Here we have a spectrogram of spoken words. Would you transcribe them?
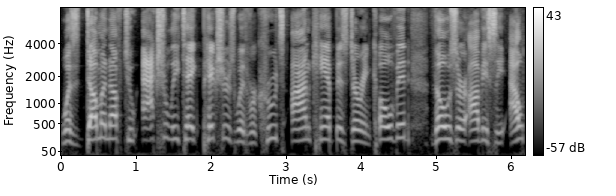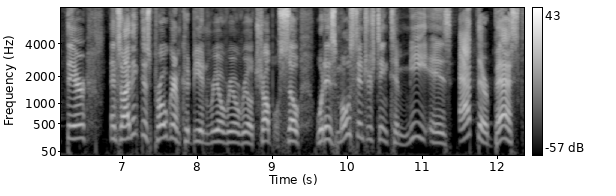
was dumb enough to actually take pictures with recruits on campus during COVID. Those are obviously out there. And so I think this program could be in real, real, real trouble. So, what is most interesting to me is at their best,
